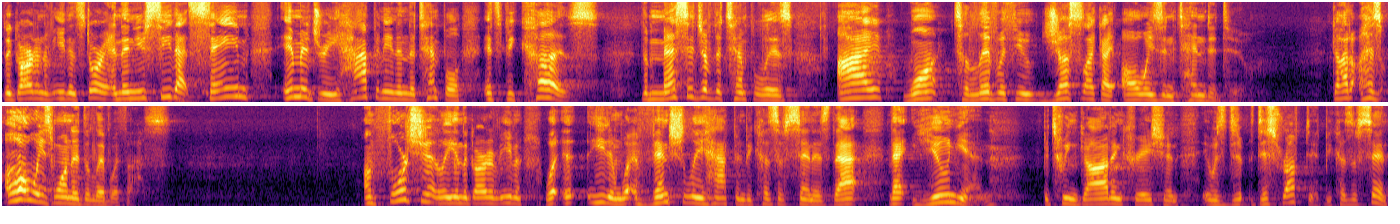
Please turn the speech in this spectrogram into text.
the Garden of Eden story, and then you see that same imagery happening in the temple, it's because the message of the temple is I want to live with you just like I always intended to. God has always wanted to live with us. Unfortunately, in the Garden of Eden, what, Eden, what eventually happened because of sin is that that union between God and creation, it was di- disrupted because of sin,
